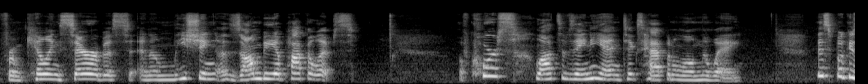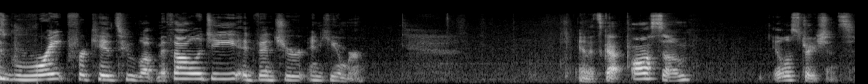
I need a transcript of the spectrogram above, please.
from killing Cerberus and unleashing a zombie apocalypse. Of course, lots of zany antics happen along the way. This book is great for kids who love mythology, adventure, and humor. And it's got awesome illustrations.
